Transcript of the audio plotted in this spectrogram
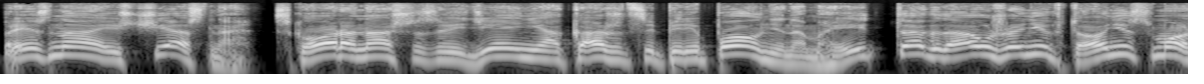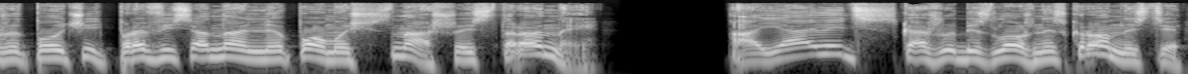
Признаюсь честно, Скоро наше заведение окажется переполненным, и тогда уже никто не сможет получить профессиональную помощь с нашей стороны. А я ведь, скажу без ложной скромности,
